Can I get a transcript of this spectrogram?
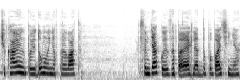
Чекаю повідомлення в приват. Всім дякую за перегляд. До побачення.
